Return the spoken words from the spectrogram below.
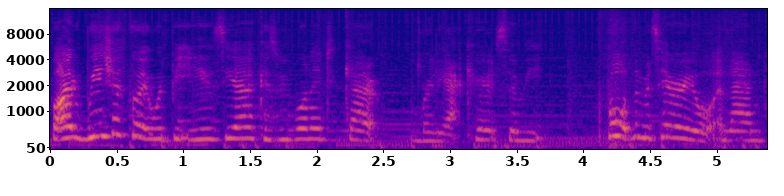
But I, we just thought it would be easier because we wanted to get really accurate, so we bought the material and then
